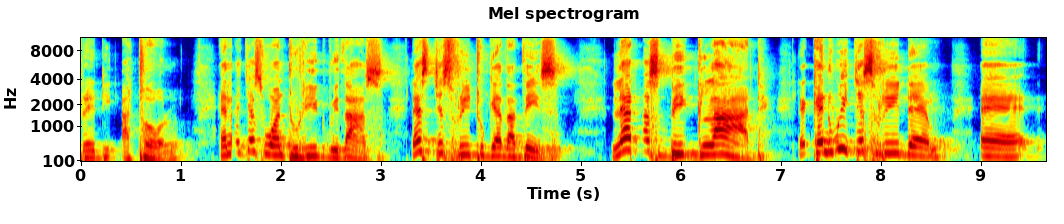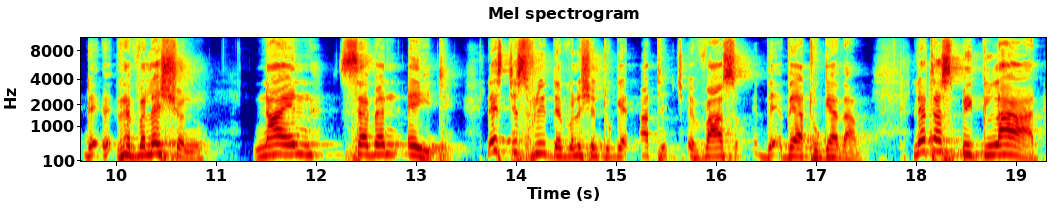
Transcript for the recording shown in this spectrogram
ready at all. And I just want to read with us. Let's just read together this. Let us be glad can we just read um, uh, Revelation 9, 7, 8? Let's just read Revelation to get that verse there together. Let us be glad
